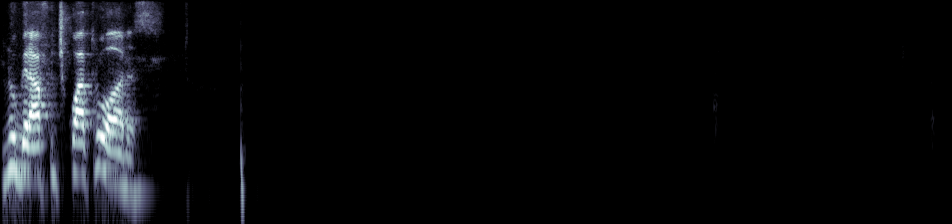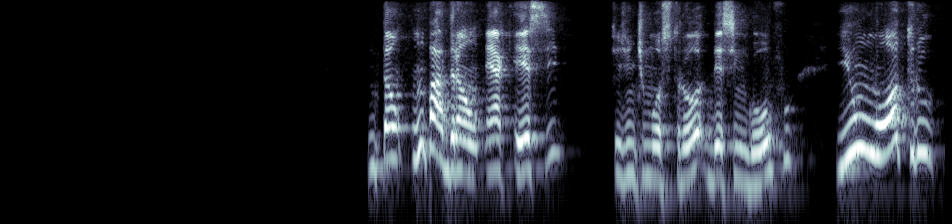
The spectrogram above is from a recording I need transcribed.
no gráfico de 4 horas. Então, um padrão é esse que a gente mostrou desse engolfo e um outro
